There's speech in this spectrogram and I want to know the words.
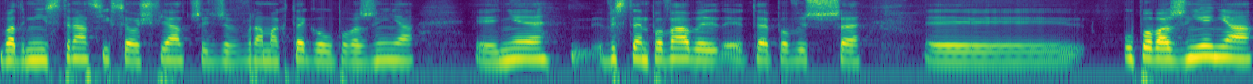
w administracji. Chcę oświadczyć, że w ramach tego upoważnienia y, nie występowały y, te powyższe y, upoważnienia,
